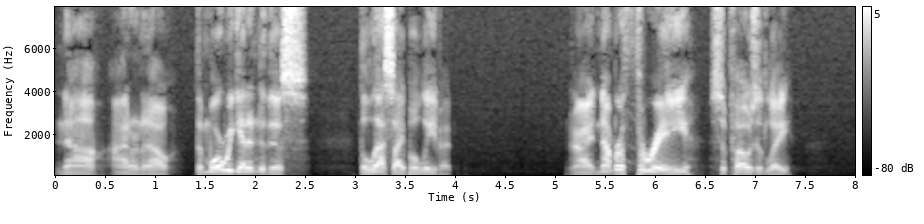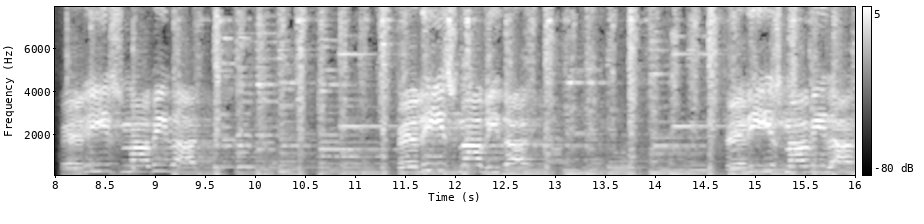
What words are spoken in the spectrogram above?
No, I don't know. The more we get into this, the less I believe it. All right, number three, supposedly. Feliz Navidad. Navidad. Feliz Navidad,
